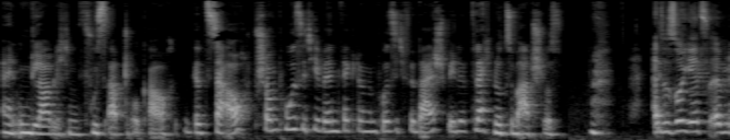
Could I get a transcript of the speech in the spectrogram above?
einen unglaublichen Fußabdruck auch. Gibt es da auch schon positive Entwicklungen, positive Beispiele? Vielleicht nur zum Abschluss. Also so jetzt ähm,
